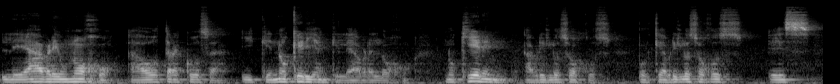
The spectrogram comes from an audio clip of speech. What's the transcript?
le, abre un ojo a otra cosa y que no querían que le abra el ojo, no quieren abrir los ojos, porque abrir los ojos es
